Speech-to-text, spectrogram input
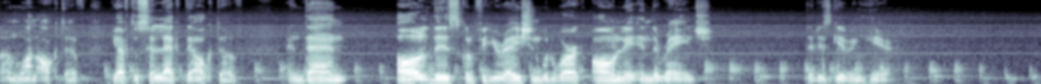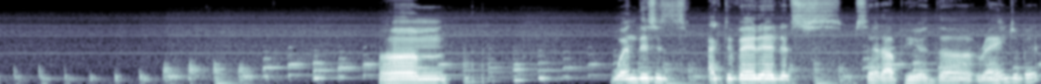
on one octave you have to select the octave and then all this configuration would work only in the range that is given here. Um, when this is activated, let's set up here the range a bit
